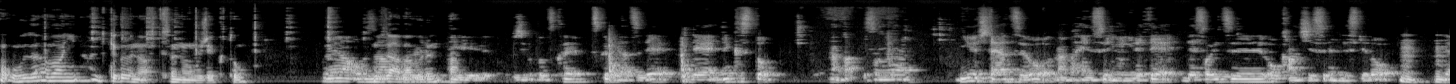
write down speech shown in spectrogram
オブザーバーに入ってくるのは普通のオブジェクト？これはオブザーバブル？っていうオブジェクトを作る作るやつで、で、NEXT、なんかその、入したやつをなんか変数に入れて、で、そいつを監視するんですけど、うん。うん。で、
